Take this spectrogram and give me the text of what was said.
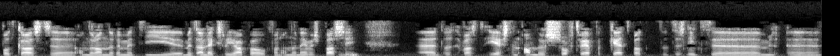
podcast, onder andere met, die, met Alex Liappo van Ondernemerspassie. Mhm. Eh, dat was het eerst een ander softwarepakket, wat dat is niet eh, eh,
